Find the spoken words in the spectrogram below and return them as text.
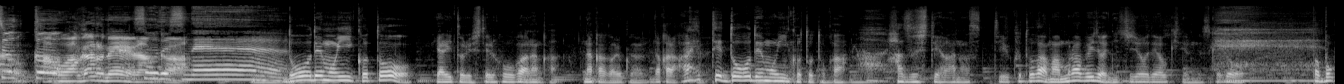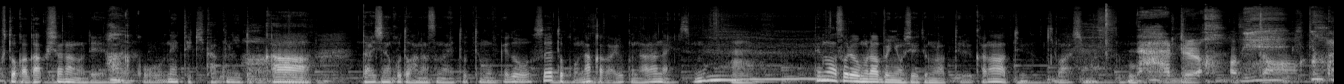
ちょっと。わかるねそうですね、うん、どうでもいいことをやり取りしてる方がなんか仲が良くなる。だからあえてどうでもいいこととか外して話すっていうことが、まあ、村部では日常で起きてるんですけど、まあ、僕とか学者なのでなんかこうね的確にとか大事なことを話さないとって思うけどそれだとこう仲が良くならないですよね。でまあそれを村部に教えてもらってるかなという気はします。なるほど。ね、でも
